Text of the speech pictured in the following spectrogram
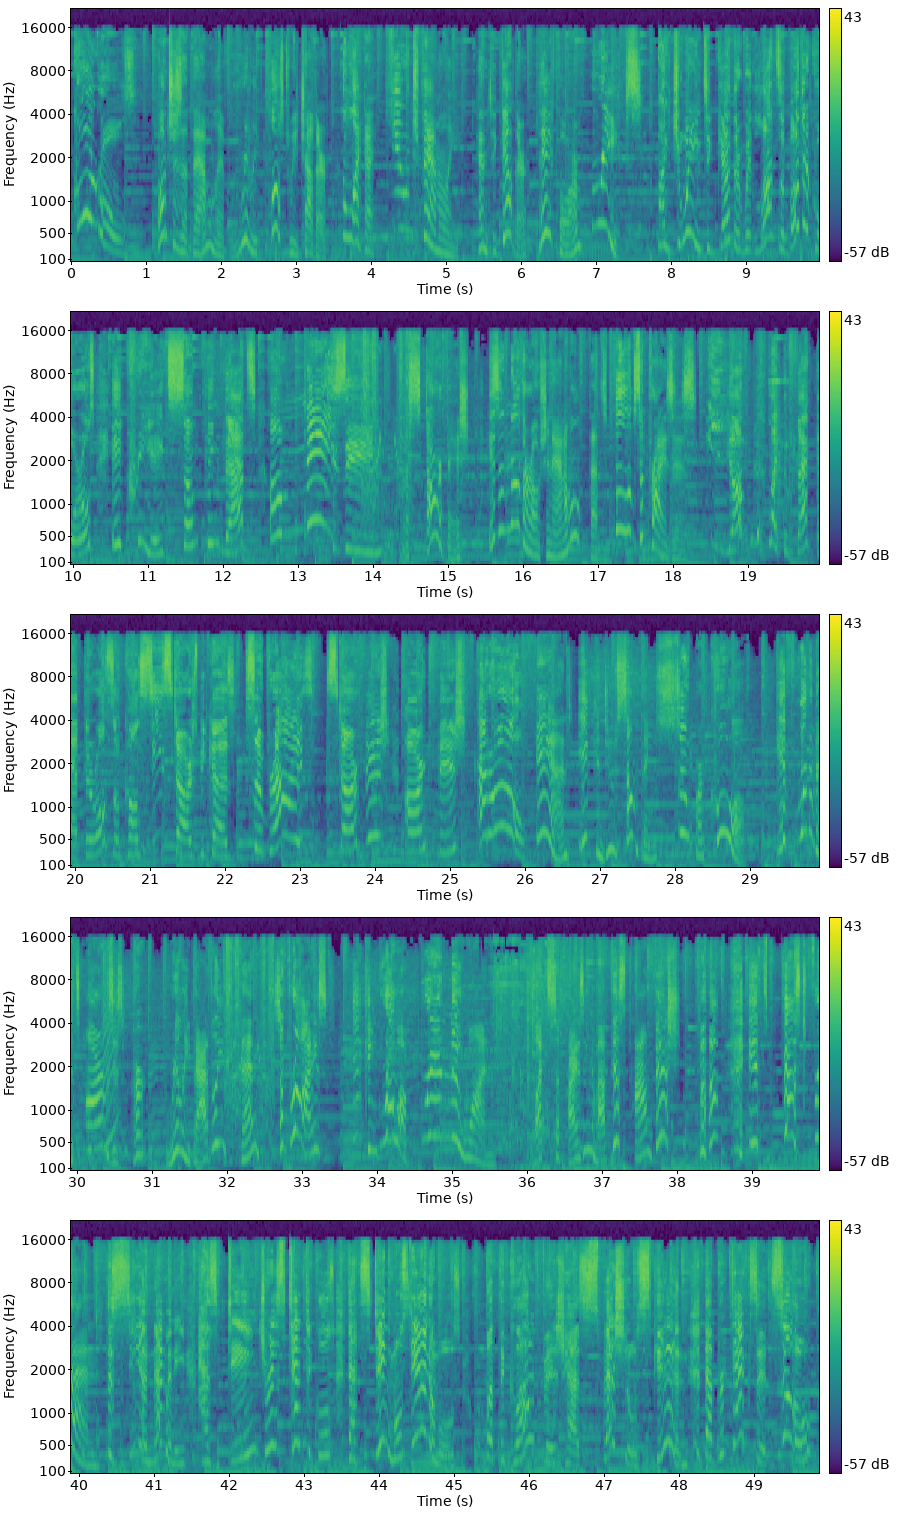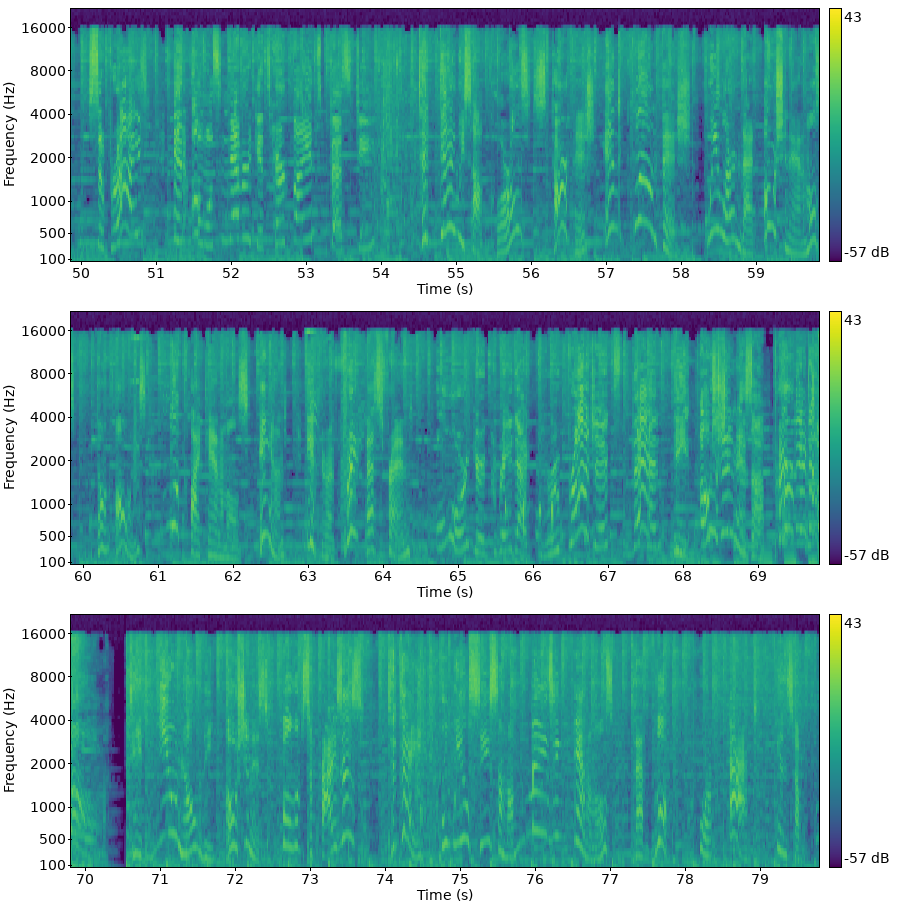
Bunches of them live really close to each other, like a huge family. And together, they form reefs. By joining together with lots of other corals, it creates something that's amazing. The starfish is another ocean animal that's full of surprises. Yup, like the fact that they're also called sea stars because, surprise, starfish aren't fish at all. And it can do something super cool. If one of its arms is hurt really badly, then, surprise, it can grow a brand new one. What's surprising about this clownfish? its best friend. The anemone has dangerous tentacles that sting most animals, but the clownfish has special skin that protects it. So, surprise, it almost never gets hurt by its bestie. Today we saw corals, starfish, and clownfish. We learned that ocean animals don't always look like animals. And if you're a great best friend, or you're great at group projects, then the, ocean, is a perfect home. Did you know the ocean is full of surprises? Today, we'll see some amazing animals that look or act in surprising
